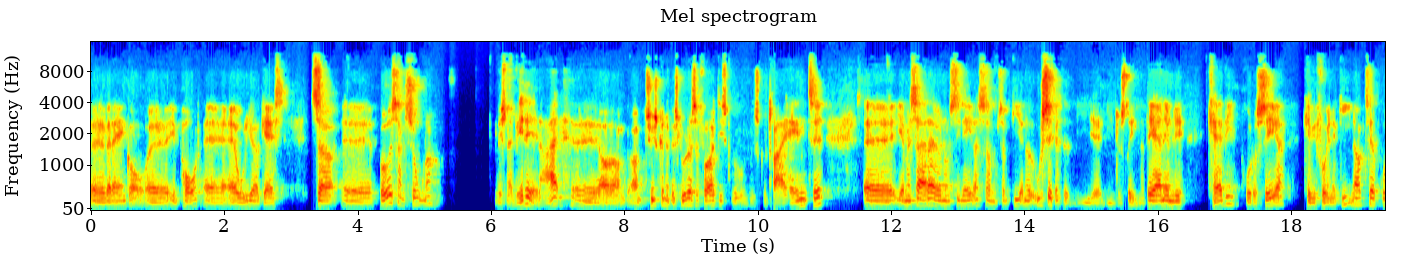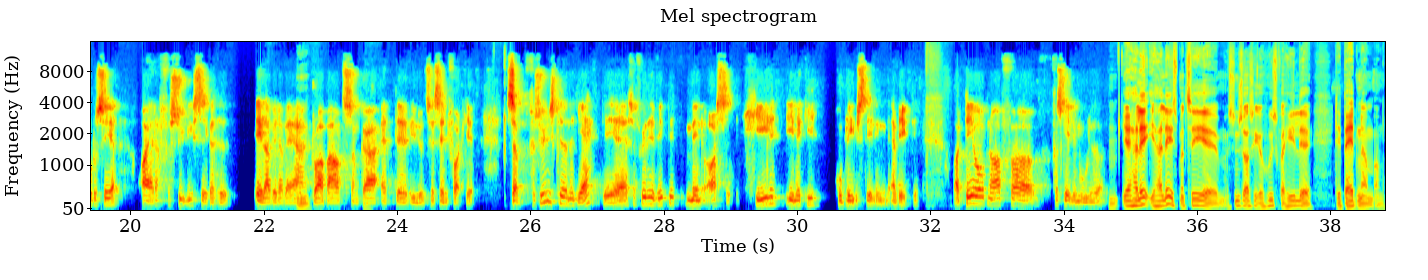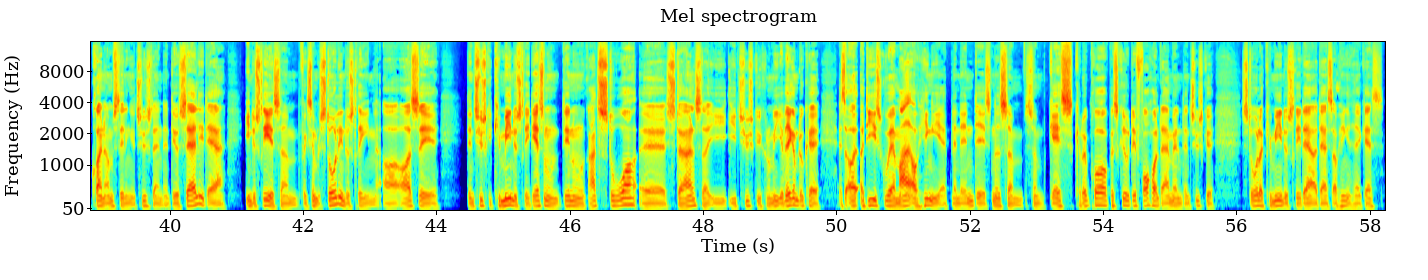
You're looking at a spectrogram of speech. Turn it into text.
øh, hvad der angår øh, import af, af olie og gas. Så øh, både sanktioner, hvis man ved det eller ej, øh, og om, om tyskerne beslutter sig for, at de skulle, skulle dreje hanen til, øh, jamen så er der jo nogle signaler, som, som giver noget usikkerhed i, øh, i industrien. Og det er nemlig, kan vi producere? Kan vi få energi nok til at producere? Og er der forsyningssikkerhed? Eller vil der være mm. dropout, som gør, at øh, vi er nødt til at sende folk hjem? Så forsyningskæderne, ja, det er selvfølgelig vigtigt, men også hele energiproblemstillingen er vigtig. Og det åbner op for forskellige muligheder. Mm. Jeg har, læ- jeg har læst mig til, øh, jeg synes også, jeg kan huske fra hele øh, debatten om, om grøn omstilling i Tyskland, at det jo særligt er industrier som for eksempel stålindustrien og også øh, den tyske kemiindustri, det er, sådan nogle, det er nogle ret store øh, størrelser i, i tysk økonomi. Jeg ved ikke, om du kan... Altså, og, og de skulle være meget afhængige af blandt andet det, sådan noget som, som gas. Kan du ikke prøve at beskrive det forhold, der er mellem den tyske stål- og kemiindustri der og deres afhængighed af gas?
